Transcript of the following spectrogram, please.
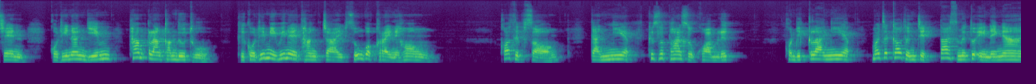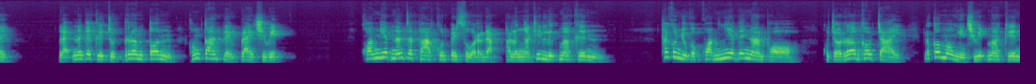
เช่น คนที่นั่งยิ้มท่ามกลางคำดูถูก คือคนที่มีวินัยทางใจสูงกว่าใครในห้อง ข้อ 12 การเงียบคือสะพานสู่ความลึก คนที่กล้าเงียบมักจะเข้าถึงจิตใต้สำนึกตัวเองได้ง่าย และนั่นก็คือจุดเริ่มต้นของการเปลี่ยนแปลงชีวิต ความเงียบนั้นจะพาคุณไปสู่ระดับพลังงานที่ลึกมากขึ้น ถ้าคุณอยู่กับความเงียบได้นานพอ คุณจะเริ่มเข้าใจ แล้วก็มองเห็นชีวิตมากขึ้น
